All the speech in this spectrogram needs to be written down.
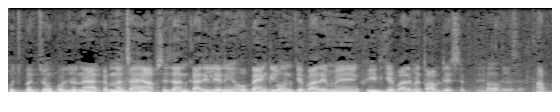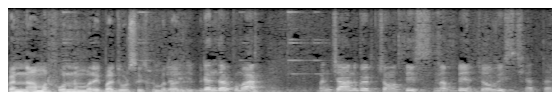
कुछ बच्चों को जो नया करना चाहे आपसे जानकारी लेनी हो बैंक लोन के बारे में फ़ीड के बारे में तो आप दे सकते हैं। हाँ दे सकते आपका नाम और फ़ोन नंबर एक बार ज़ोर से इसमें बता हैं। दें। वीरेंद्र कुमार पंचानवे चौतीस नब्बे चौबीस छिहत्तर।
